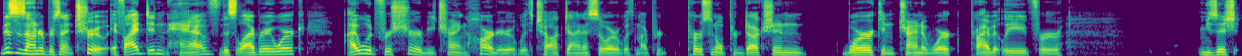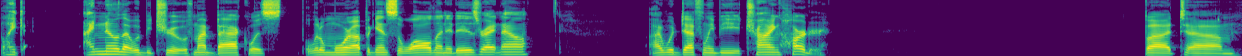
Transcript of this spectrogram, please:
This is 100% true. If I didn't have this library work, I would for sure be trying harder with Chalk Dinosaur, with my per- personal production work and trying to work privately for musician. Like, I know that would be true. If my back was a little more up against the wall than it is right now, I would definitely be trying harder. But um,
